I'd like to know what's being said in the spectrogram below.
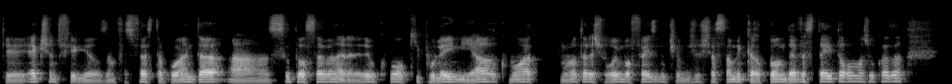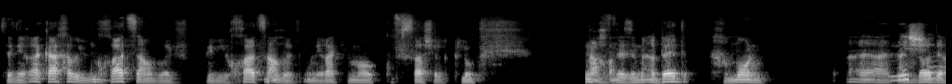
כ action figure, זה מפספס את הפואנטה, ה Super7 האלה נראים כמו קיפולי נייר, כמו התמונות האלה שרואים בפייסבוק של מישהו שעשה מקרטון Devastator או משהו כזה, זה נראה ככה במיוחד Soundwave, במיוחד Soundwave, הוא נראה כמו קופסה של כלום. נכון. וזה מאבד המון, אני לא יודע.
